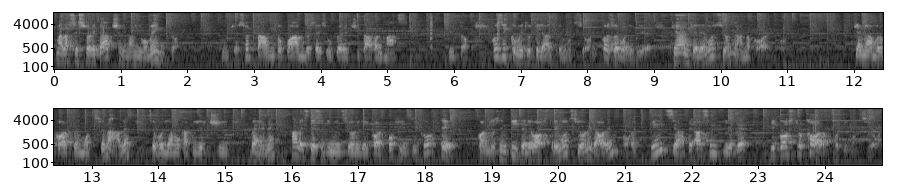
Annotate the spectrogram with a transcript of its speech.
ma la sessualità c'è in ogni momento, non c'è soltanto quando sei super eccitato al massimo, capito? Così come tutte le altre emozioni. Cosa voglio dire? Che anche le emozioni hanno corpo. Chiamiamolo corpo emozionale, se vogliamo capirci bene, ha le stesse dimensioni del corpo fisico e quando sentite le vostre emozioni da ora in poi iniziate a sentirle il vostro corpo di emozioni,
